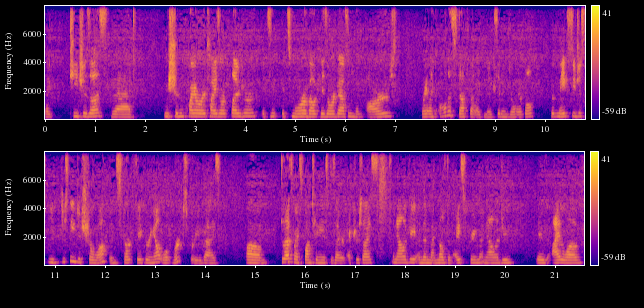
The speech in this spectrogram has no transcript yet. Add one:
that teaches us that we shouldn't prioritize our pleasure it's it's more about his orgasm than ours right like all the stuff that like makes it enjoyable but makes you just you just need to show up and start figuring out what works for you guys um, so that's my spontaneous desire exercise analogy and then my melted ice cream analogy is i love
